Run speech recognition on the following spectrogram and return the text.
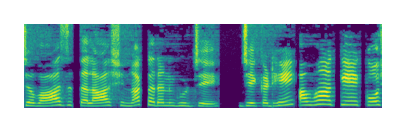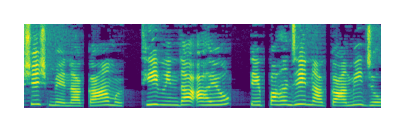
जवाज़ तलाश न करणु घुरिजे जेकडहिं कोशिश में नाकाम थी वेंदा आयो ताकामी जो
